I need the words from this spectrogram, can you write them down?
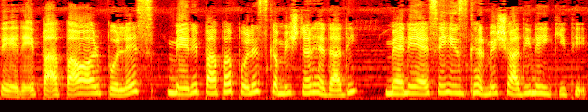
तेरे पापा और पुलिस? मेरे पापा पुलिस कमिश्नर है, दादी। मैंने ऐसे ही इस घर में शादी नहीं की थी।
